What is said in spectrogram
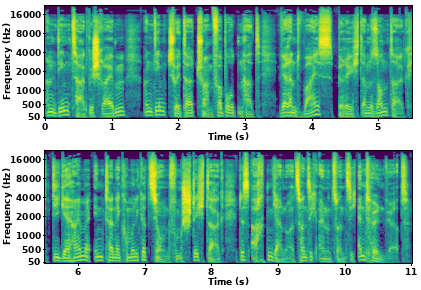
an dem Tag beschreiben, an dem Twitter Trump verboten hat, während Weiss Bericht am Sonntag die geheime interne Kommunikation vom Stichtag des 8. Januar 2021 enthüllen wird.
